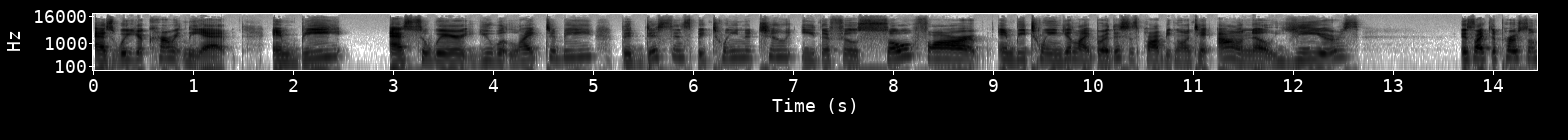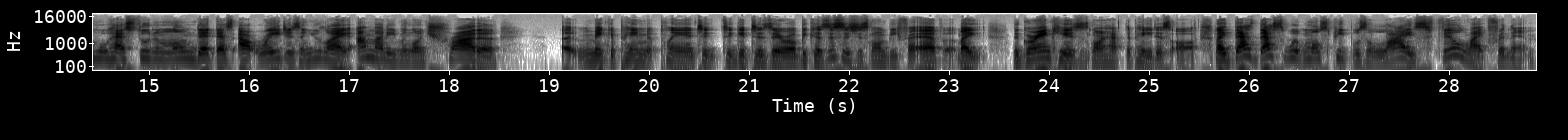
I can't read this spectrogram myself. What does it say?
as where you're currently at and B as to where you would like to be, the distance between the two either feels so far in between. You're like, bro, this is probably going to take, I don't know, years it's like the person who has student loan debt that's outrageous, and you like, I'm not even going to try to uh, make a payment plan to, to get to zero because this is just going to be forever. Like the grandkids is going to have to pay this off. Like that's that's what most people's lives feel like for them.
